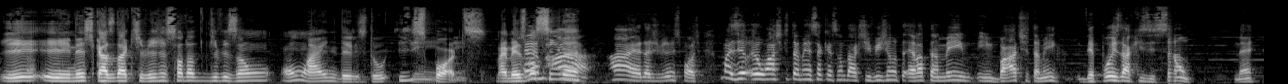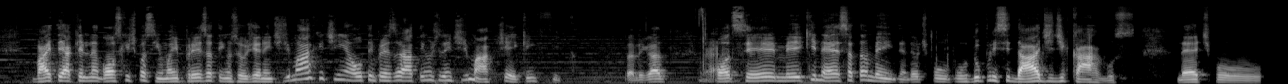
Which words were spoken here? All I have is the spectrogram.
E, e nesse caso da Activision é só da divisão online deles, do eSports. Mas mesmo É, assim, ah, né? Ah, é da Division Sport. Mas eu, eu acho que também essa questão da Activision, ela também embate também, depois da aquisição, né? Vai ter aquele negócio que, tipo assim, uma empresa tem o seu gerente de marketing, a outra empresa já tem o gerente de marketing, aí quem fica? Tá ligado? É. Pode ser meio que nessa também, entendeu? Tipo, por duplicidade de cargos, né? Tipo,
